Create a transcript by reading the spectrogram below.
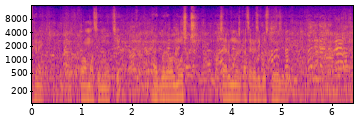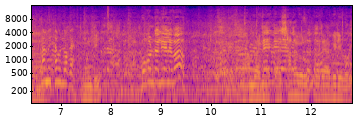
এখানে কম আছে মনে হচ্ছে। একবারে অলমোস্ট চার মনের কাছাকাছি গোস্ত হয়ে যাবে। মন্ডি। আমরা এখানে একটা সাদা গরু এটা ভিডিও করি।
